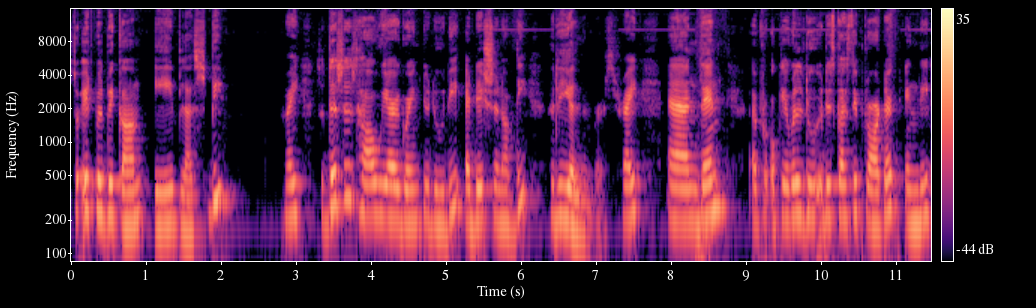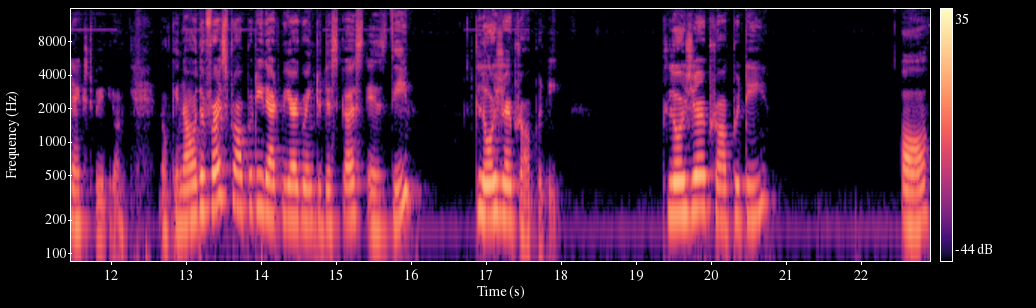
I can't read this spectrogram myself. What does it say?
so it will become a plus b right? So this is how we are going to do the addition of the real numbers right? And then uh, okay we'll do discuss the product in the next video. Okay now the first property that we are going to discuss is the closure property. Closure property of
